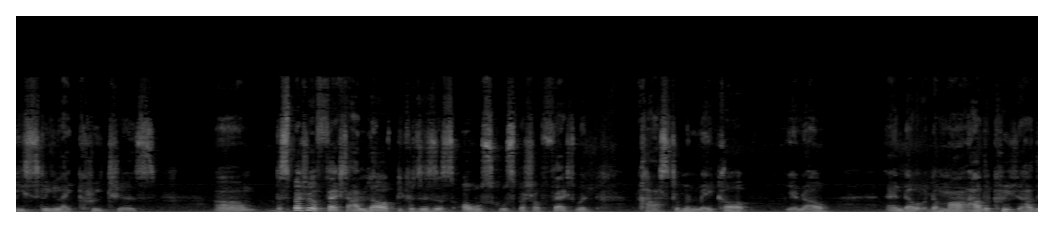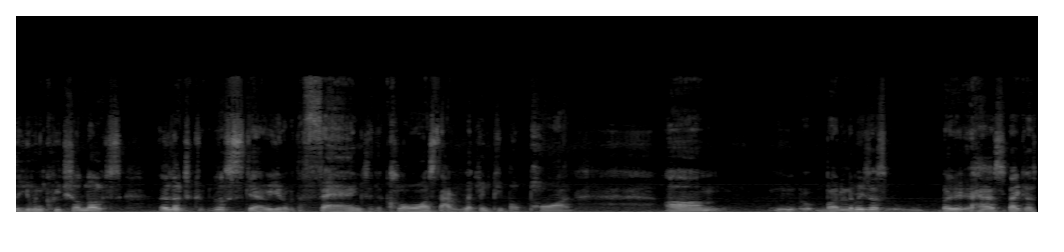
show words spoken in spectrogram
beastly like creatures. Um, the special effects I love because it's just old school special effects with costume and makeup, you know, and the, the how the creature how the human creature looks. It looks looks scary, you know, with the fangs and the claws that are ripping people apart. Um, but let me just, but it has like a,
